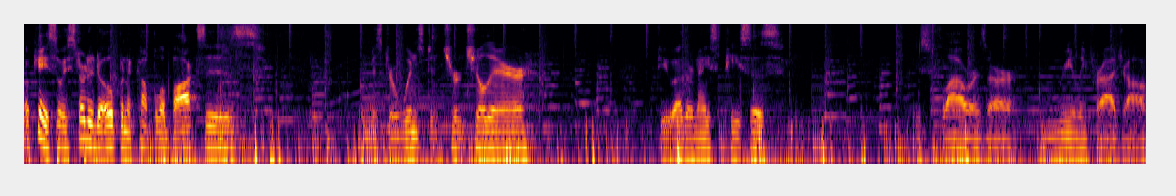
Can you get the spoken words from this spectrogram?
Okay, so I started to open a couple of boxes. Mr. Winston Churchill there. A few other nice pieces. These flowers are really fragile.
